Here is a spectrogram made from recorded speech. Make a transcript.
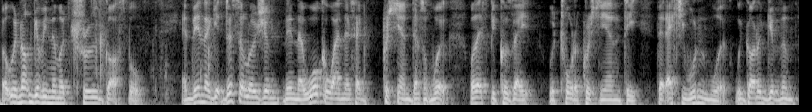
but we're not giving them a true gospel. And then they get disillusioned. Then they walk away and they say Christianity doesn't work. Well, that's because they were taught a Christianity that actually wouldn't work. We've got to give them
